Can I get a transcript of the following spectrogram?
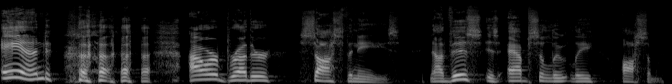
And our brother Sosthenes. Now, this is absolutely awesome.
